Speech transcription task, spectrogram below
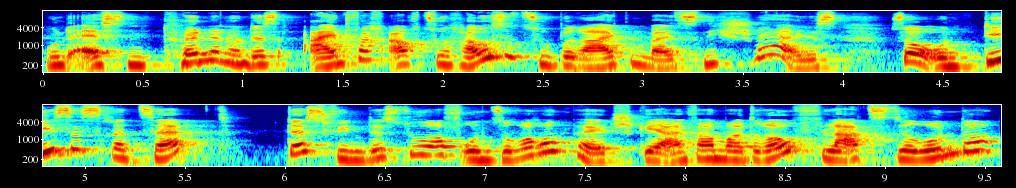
und essen können und es einfach auch zu Hause zubereiten, weil es nicht schwer ist. So, und dieses Rezept, das findest du auf unserer Homepage. Geh einfach mal drauf, lad's dir runter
